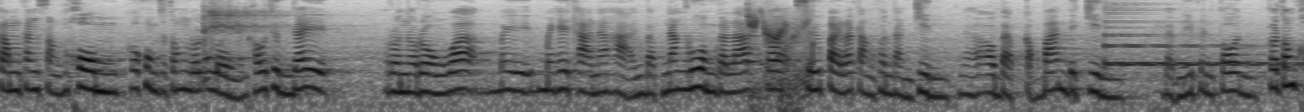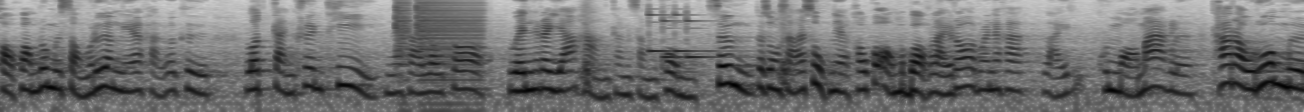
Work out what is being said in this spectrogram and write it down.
กรรมทางสังคมก็คงจะต้องลดลงเขาถึงได้รณรงค์ว่าไม่ไม่ให้ทานอาหารแบบนั่งร่วมกันละก็ซื้อไปแล้วต่างคนต่างกินนะคะเอาแบบกลับบ้านไปกิน แบบนี้เป็นต้น ก็ต้องขอความร่วมมือสองเรื่องนี้ค่ะก็คือลดการเคลื่อนที่นะคะแล้วก็เว้นระยะห่างทางสังคม ซึ่งกระทรวงสาธารณสุขเนี่ยเขาก็ออกมาบอกหลายรอบแล้วนะคะ หลายคุณหมอมากเลย ถ้าเราร่วมมือ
